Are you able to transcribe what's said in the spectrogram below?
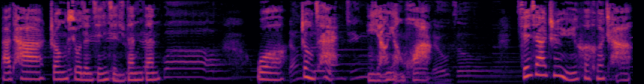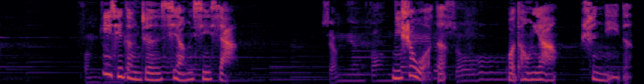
把它装修的简简单单。我种菜，你养养花，闲暇之余喝喝茶，一起等着夕阳西下。你是我的，我同样是你的，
